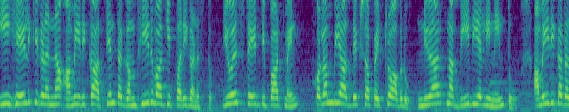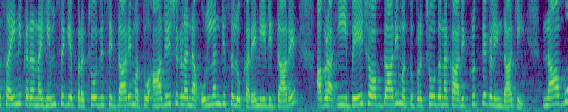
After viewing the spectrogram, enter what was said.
ಈ ಹೇಳಿಕೆಗಳನ್ನು ಅಮೆರಿಕ ಅತ್ಯಂತ ಗಂಭೀರವಾಗಿ ಪರಿಗಣಿಸಿತು. ಯುಎಸ್ ಸ್ಟೇಟ್ ಡಿಪಾರ್ಟ್ಮೆಂಟ್ ಕೊಲಂಬಿಯಾ ಅಧ್ಯಕ್ಷ ಪೆಟ್ರೋ ಅವರು ನ್ಯೂಯಾರ್ಕ್ನ ಬೀದಿಯಲ್ಲಿ ನಿಂತು ಅಮೆರಿಕದ ಸೈನಿಕರನ್ನ ಹಿಂಸೆಗೆ ಪ್ರಚೋದಿಸಿದ್ದಾರೆ ಮತ್ತು ಆದೇಶಗಳನ್ನ ಉಲ್ಲಂಘಿಸಲು ಕರೆ ನೀಡಿದ್ದಾರೆ. ಅವರ ಈ ಬೇಜವಾಬ್ದಾರಿ ಮತ್ತು ಪ್ರಚೋದನಕಾರಿ ಕೃತ್ಯಗಳಿಂದಾಗಿ ನಾವು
